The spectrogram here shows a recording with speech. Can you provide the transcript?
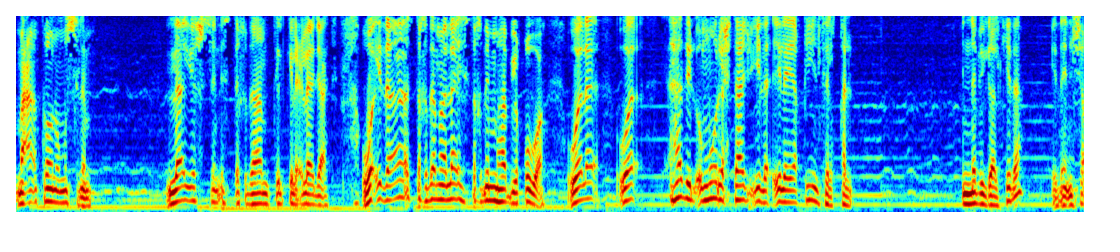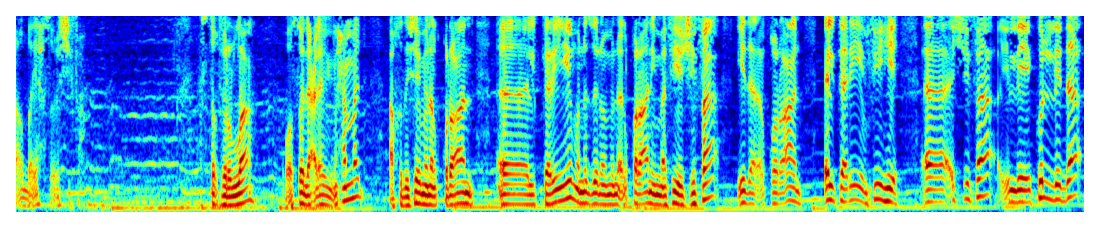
مع كونه مسلم. لا يحسن استخدام تلك العلاجات. وإذا استخدمها لا يستخدمها بقوة. ولا وهذه الأمور يحتاج إلى إلى يقين في القلب. النبي قال كذا إذا إن شاء الله يحصل الشفاء. أستغفر الله وأصلي على محمد. أخذ شيء من القرآن آه، الكريم ونزل من القرآن ما فيه شفاء إذا القرآن الكريم فيه آه، الشفاء لكل داء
